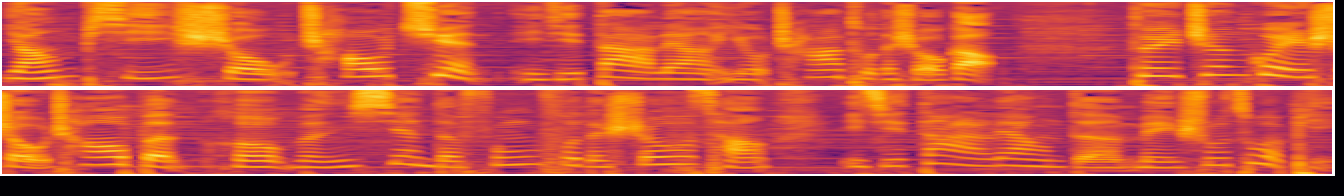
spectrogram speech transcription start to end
羊皮手抄卷以及大量有插图的手稿。对珍贵手抄本和文献的丰富的收藏，以及大量的美术作品。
